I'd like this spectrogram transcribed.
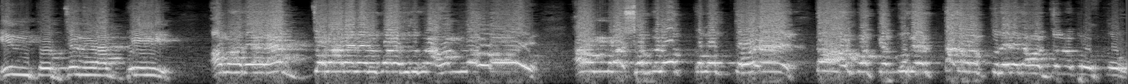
কিন্তু জেনে রাখবি, আমাদের একজন আলেমের উপরে যদি কোনো হামলা হয়, আমরা সকলে ঐক্যবদ্ধ হয়ে তার পক্ষে বুকের তাজা রক্ত ঢেলে দেওয়ার জন্য প্রস্তুত।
